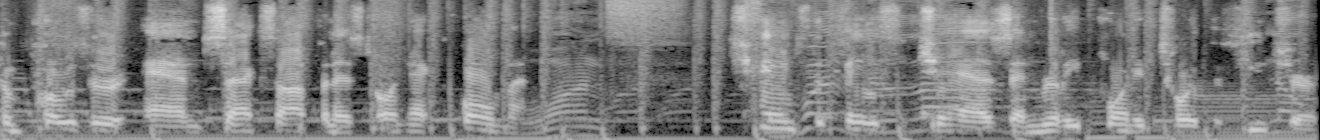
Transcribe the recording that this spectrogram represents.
composer and saxophonist Ornette Coleman. Changed the face of jazz and really pointed toward the future.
